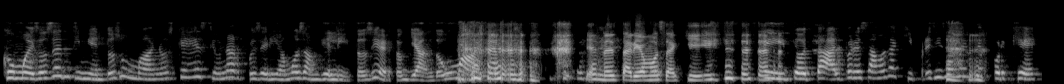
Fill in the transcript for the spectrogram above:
como esos sentimientos humanos que gestionar, pues seríamos angelitos, ¿cierto? Guiando humanos. ya no estaríamos aquí. sí, total, pero estamos aquí precisamente porque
